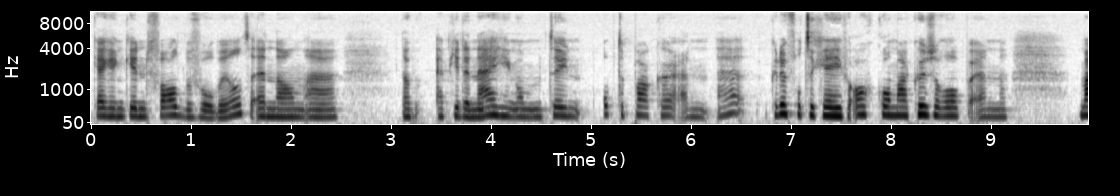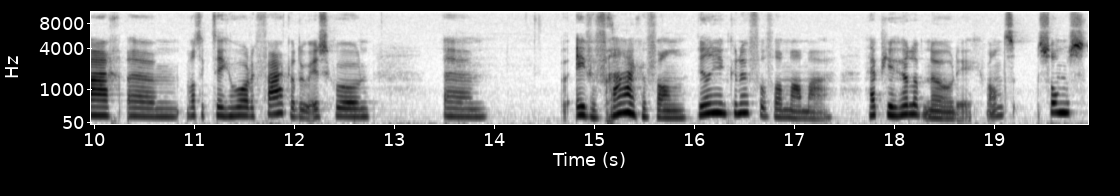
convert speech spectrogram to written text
kijk, een kind valt bijvoorbeeld en dan, eh, dan heb je de neiging om meteen op te pakken en hè, knuffel te geven. Oh, kom maar, kus erop. En, eh, maar ehm, wat ik tegenwoordig vaker doe is gewoon ehm, even vragen van, wil je een knuffel van mama? Heb je hulp nodig? Want soms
